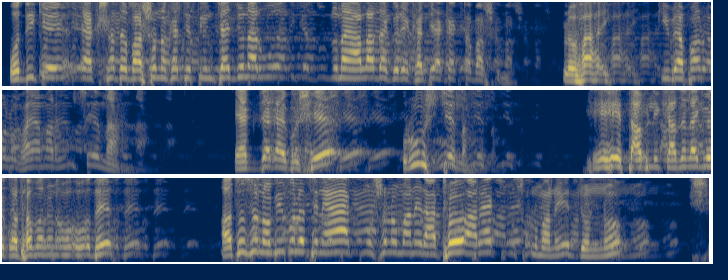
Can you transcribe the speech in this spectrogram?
ওদিকে একসাথে বাসন খাচ্ছে তিন চারজন, আর ওদিকে দুজনায় আলাদা করে খাচ্ছে এক একটা বাসন। বলো, ভাই, কি ব্যাপার? বলো, ভাই, আমার রুচে না। এক জায়গায় বসে রুসছে না। হে তাবলি কাজে লাগবে, কথা বলেন ওদের। অথচ নবী বলেছেন, এক মুসলমানের আঠো আর এক মুসলমানের জন্য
